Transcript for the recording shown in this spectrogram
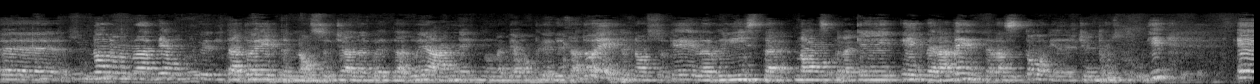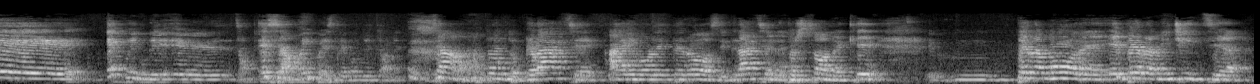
eh, non, abbiamo più editato Etnos già da, da, due anni, non abbiamo più editato Etnos che è la rivista nostra che è veramente la storia del centro studi e, e quindi eh, insomma, e siamo in queste condizioni. Siamo appunto grazie ai volenterosi, grazie alle persone che mh, per amore e per amicizia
